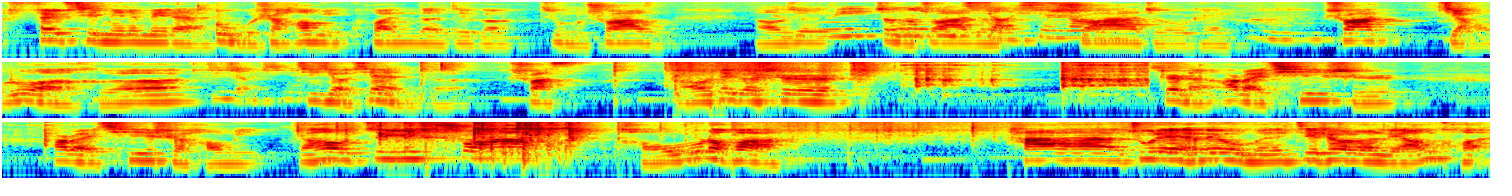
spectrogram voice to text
fifty millimeter，五十毫米宽的这个这种刷子，然后就这么抓就刷就 OK 了。嗯，刷角落和犄角线的刷子。然后这个是这儿呢，二百七十，二百七十毫米。然后至于刷头的话，它朱烈为我们介绍了两款，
